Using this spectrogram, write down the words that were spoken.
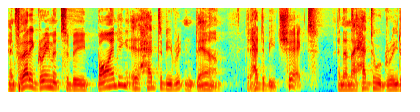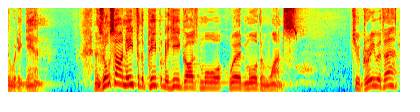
and for that agreement to be binding, it had to be written down, it had to be checked, and then they had to agree to it again. And there's also a need for the people to hear God's more, word more than once. Do you agree with that?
